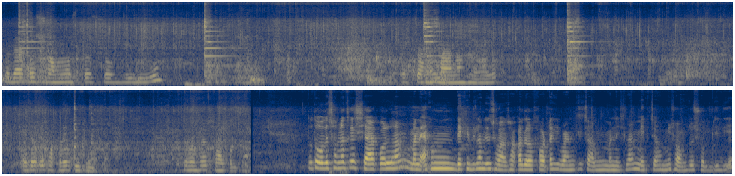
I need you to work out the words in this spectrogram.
তো দেখো সমস্ত সবজি দিয়ে এক আমি বানানো হয়ে গেল। এটা হচ্ছে সকালে টিফিন তোমার সাথে শেয়ার করব তো তোমাদের সঙ্গে আজকে শেয়ার করলাম। মানে এখন দেখে দিলাম যে সকাল জল খাবারটা কী বানিয়েছি। চাউমিন বানিয়েছিলাম মেঘ চাউমিন, সমস্ত সবজি দিয়ে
